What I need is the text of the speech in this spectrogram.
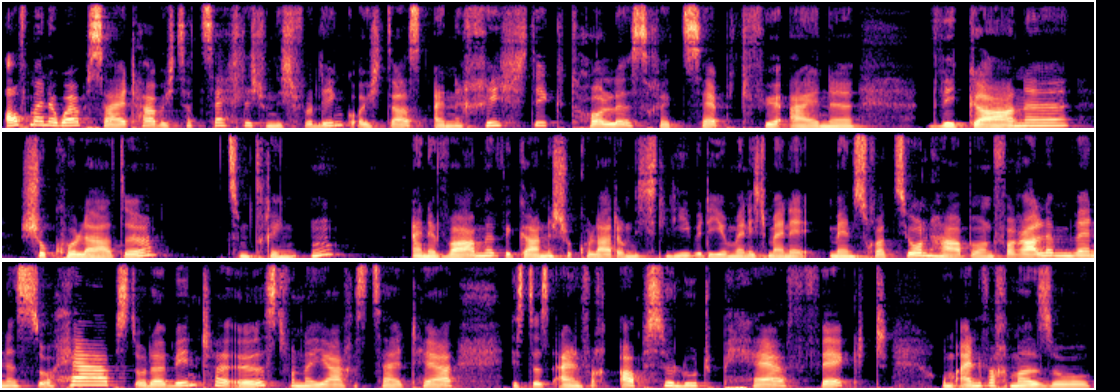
auf meiner Website habe ich tatsächlich, und ich verlinke euch das, ein richtig tolles Rezept für eine vegane Schokolade zum Trinken. Eine warme vegane Schokolade und ich liebe die. Und wenn ich meine Menstruation habe und vor allem wenn es so Herbst oder Winter ist, von der Jahreszeit her, ist das einfach absolut perfekt, um einfach mal so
